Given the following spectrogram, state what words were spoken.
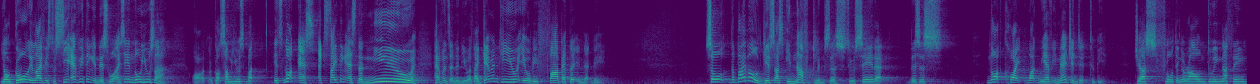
Your goal in life is to see everything in this world. I say no use lah, or got some use, but it's not as exciting as the new heavens and the new earth. I guarantee you it will be far better in that day. So the Bible gives us enough glimpses to say that this is not quite what we have imagined it to be just floating around doing nothing.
